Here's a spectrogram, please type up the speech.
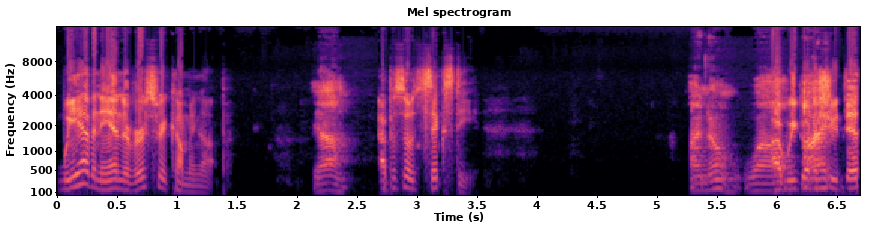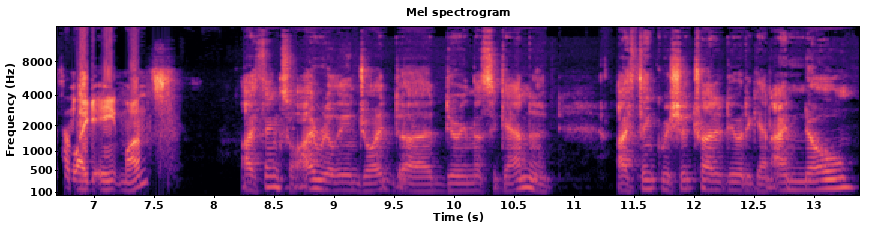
We have an anniversary coming up. Yeah, Episode 60. I know. Well, Are we going to shoot this in like 8 months? I think so. I really enjoyed uh, doing this again, and I think we should try to do it again. I know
